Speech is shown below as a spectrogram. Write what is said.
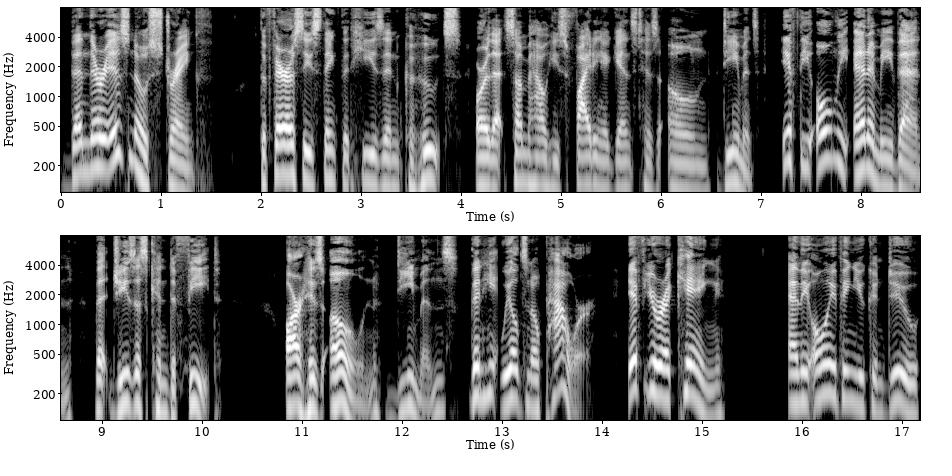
then there is no strength. The Pharisees think that he's in cahoots or that somehow he's fighting against his own demons. If the only enemy then that Jesus can defeat are his own demons, then he wields no power. If you're a king and the only thing you can do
